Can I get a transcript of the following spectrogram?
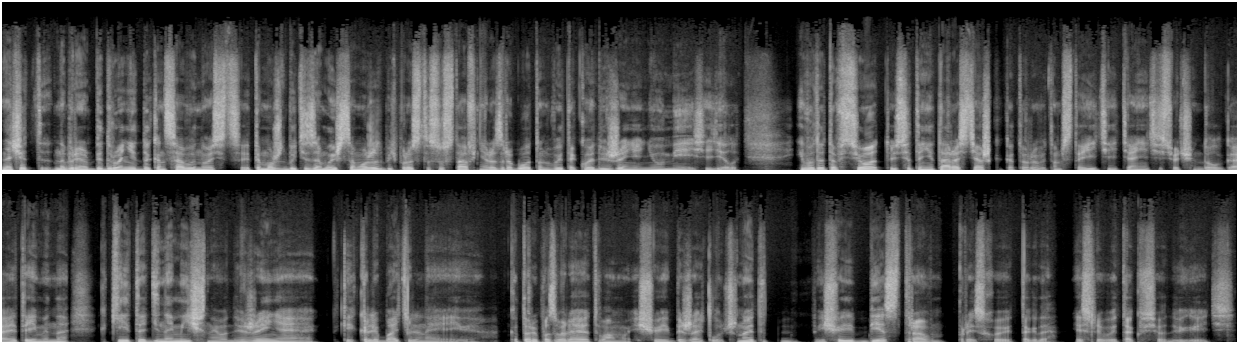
Значит, например, бедро не до конца выносится. Это может быть из-за мышц, а может быть просто сустав не разработан, вы такое движение не умеете делать. И вот это все, то есть это не та растяжка, которую вы там стоите и тянетесь очень долго, а это именно какие-то динамичные вот движения, такие колебательные, и, которые позволяют вам еще и бежать лучше. Но это еще и без травм происходит тогда, если вы так все двигаетесь.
